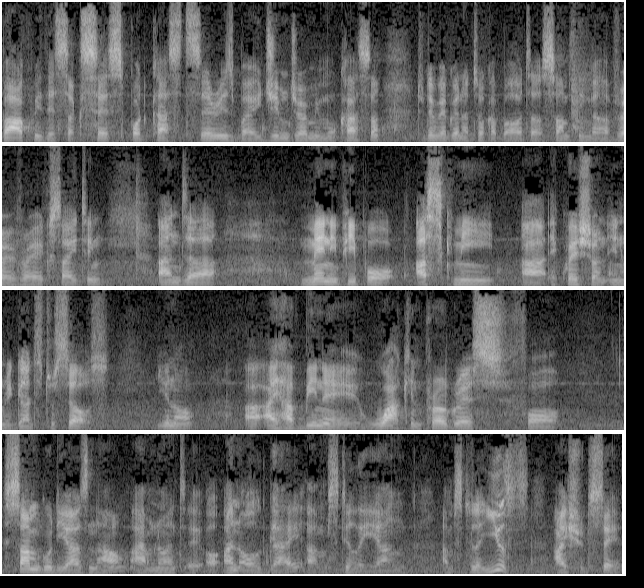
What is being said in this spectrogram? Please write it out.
Back with the Success Podcast series by Jim Jeremy Mukasa. Today we're going to talk about uh, something uh, very very exciting, and uh, many people ask me uh, a question in regards to sales. You know, I have been a work in progress for some good years now. I'm not a, an old guy. I'm still a young. I'm still a youth, I should say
